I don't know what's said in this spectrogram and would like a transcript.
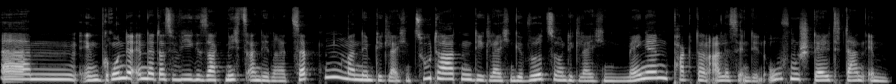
Ähm, Im Grunde ändert das, wie gesagt, nichts an den Rezepten. Man nimmt die gleichen Zutaten, die gleichen Gewürze und die gleichen Mengen, packt dann alles in den Ofen, stellt dann im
